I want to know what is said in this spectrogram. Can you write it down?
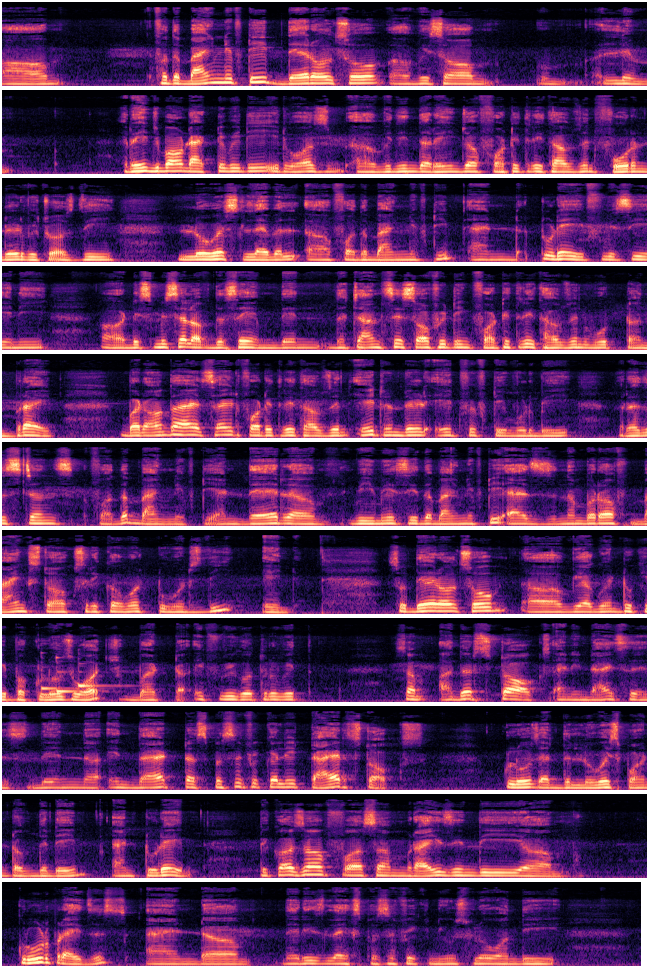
Um, for the bank nifty there also uh, we saw um, range bound activity. It was uh, within the range of 43400 which was the lowest level uh, for the bank nifty. And today if we see any uh, dismissal of the same then the chances of hitting 43000 would turn bright but on the high side 43800 850 would be resistance for the bank nifty. And there uh, we may see the bank nifty as number of bank stocks recover towards the end. So there also uh, we are going to keep a close watch. But uh, if we go through with some other stocks and indices then uh, in that uh, specifically tire stocks close at the lowest point of the day. And today because of uh, some rise in the um, crude prices and um, there is like specific news flow on the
